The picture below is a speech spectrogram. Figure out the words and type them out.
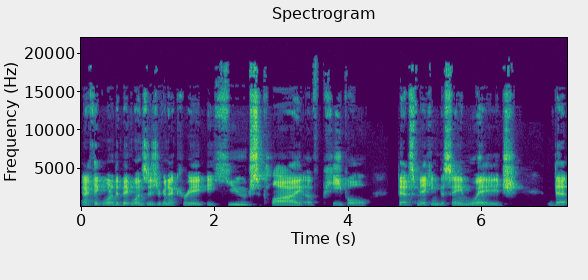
And I think one of the big ones is you're going to create a huge supply of people that's making the same wage that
